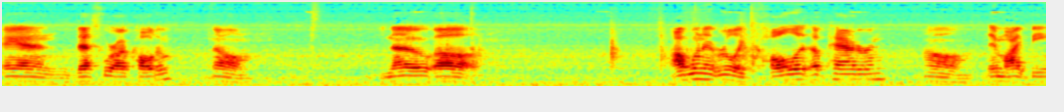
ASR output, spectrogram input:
and that's where I caught them. Um, you know, uh, I wouldn't really call it a pattern. Um, it might be.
